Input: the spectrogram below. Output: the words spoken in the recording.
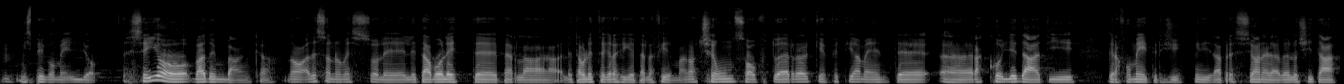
Mhm. Mi spiego meglio. Se io vado in banca, no, adesso hanno messo le, le tavolette la- le tavolette grafiche per la firma, no? c'è un software che effettivamente eh, raccoglie dati grafometrici, quindi la pressione, la velocità.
